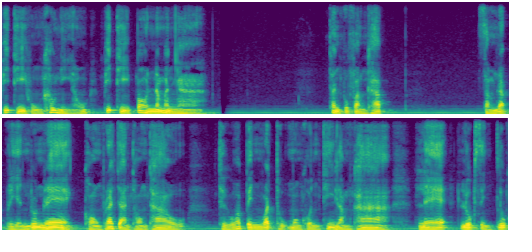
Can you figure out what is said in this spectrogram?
พิธีหุงข้าวเหนียว พิธีป้อนน้ำมันงา ท่านผู้ฟังครับสำหรับเหรียญรุ่นแรกของพระอาจารย์ทองเท่า ถือว่าเป็นวัตถุมงคลที่ล้ำค่า และลูกศิษย์ลูก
